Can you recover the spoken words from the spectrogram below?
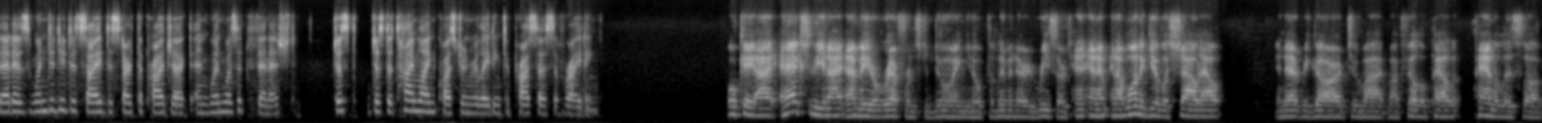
that is, when did you decide to start the project and when was it finished? Just, just a timeline question relating to process of writing. Okay, I actually, and I, I made a reference to doing, you know, preliminary research, and and, I, and I want to give a shout out in that regard to my my fellow panelists, uh,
